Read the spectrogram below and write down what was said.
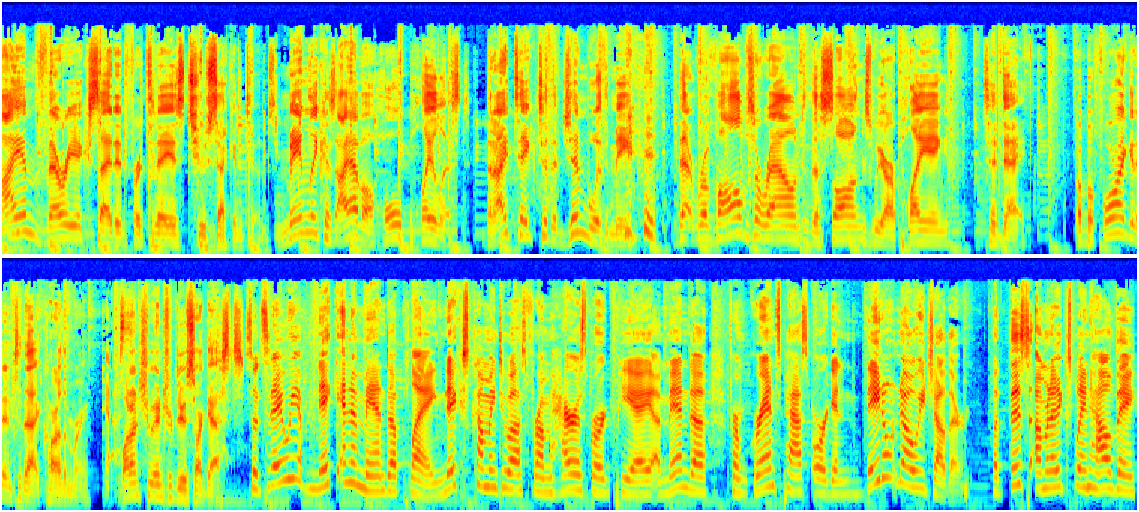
I am very excited for today's two second tunes, mainly because I have a whole playlist that I take to the gym with me that revolves around the songs we are playing today. But before I get into that, Carla Marie, Yes. why don't you introduce our guests? So today we have Nick and Amanda playing. Nick's coming to us from Harrisburg, PA. Amanda from Grants Pass, Oregon. They don't know each other, but this I'm going to explain how they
